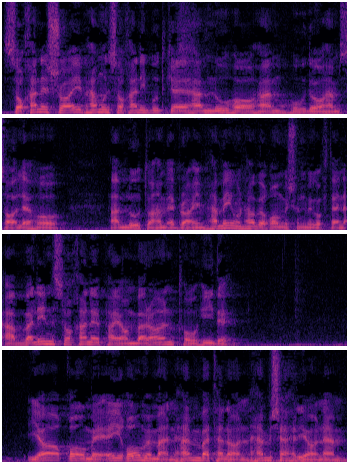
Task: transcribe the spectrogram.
سخن شعیب همون سخنی بود که هم نوح و هم هود و هم صالح و هم لوط و هم ابراهیم همه اونها به قومشون می‌گفتن اولین سخن پیامبران توحیده. یا قوم ای قوم من هم وطنان هم شهریانم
